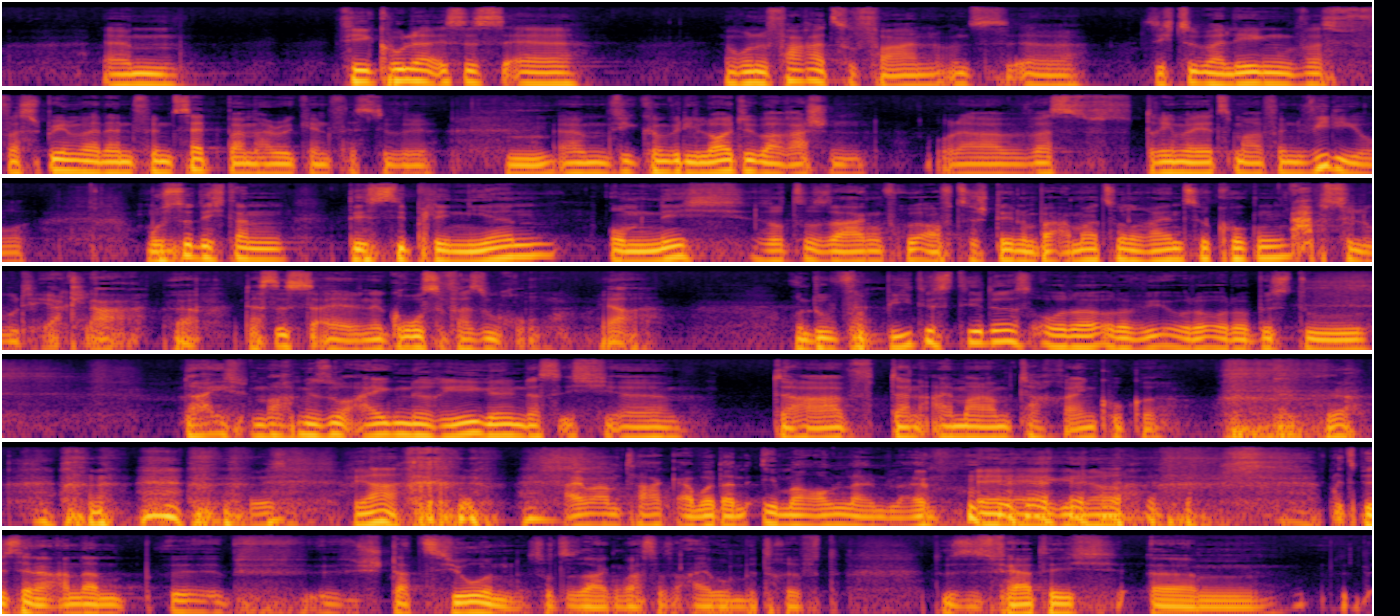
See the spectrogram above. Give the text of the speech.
Ähm, viel cooler ist es, äh, eine Runde Fahrrad zu fahren und äh, sich zu überlegen, was, was spielen wir denn für ein Set beim Hurricane Festival? Mhm. Ähm, wie können wir die Leute überraschen? Oder was drehen wir jetzt mal für ein Video? Musst du dich dann disziplinieren, um nicht sozusagen früh aufzustehen und bei Amazon reinzugucken? Absolut, ja klar. Ja. Das ist eine große Versuchung, ja. Und du verbietest dir das oder oder wie oder oder bist du? Na, ich mache mir so eigene Regeln, dass ich äh, da dann einmal am Tag reingucke. Ja. ja. Einmal am Tag, aber dann immer online bleiben. Äh, genau. Jetzt bist du in einer anderen äh, Station sozusagen, was das Album betrifft. Du bist fertig, ähm,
